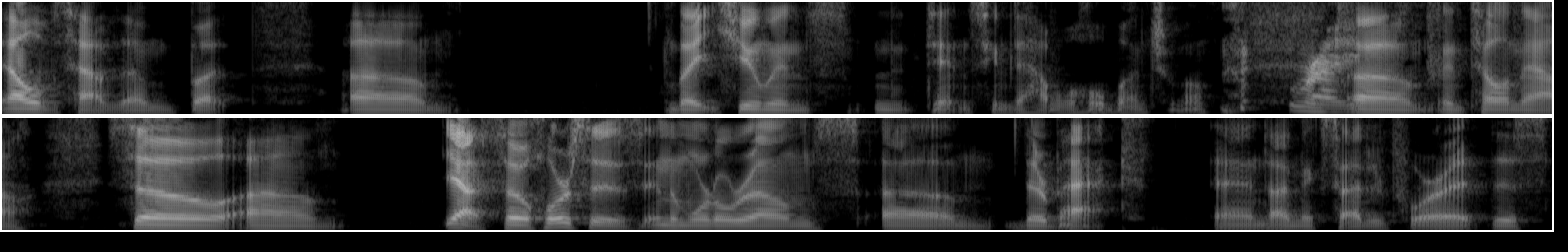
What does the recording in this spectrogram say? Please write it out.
elves have them, but um, but humans didn't seem to have a whole bunch of them Right. um, until now. So um, yeah, so horses in the mortal realms, um, they're back, and I'm excited for it. This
